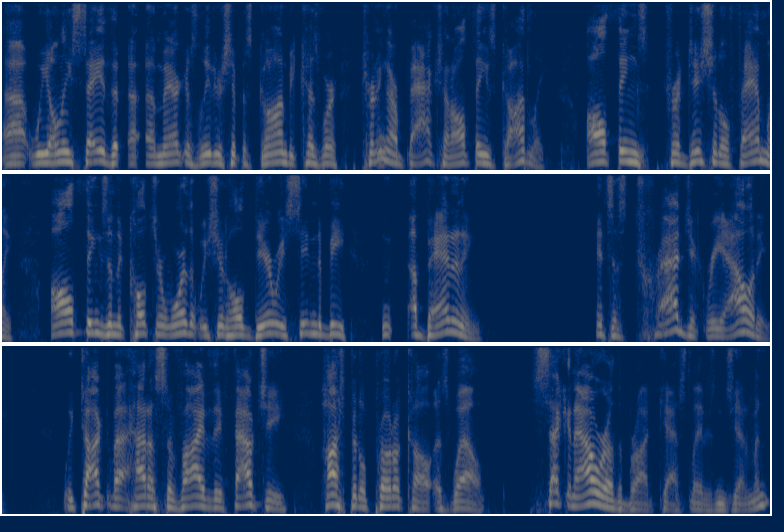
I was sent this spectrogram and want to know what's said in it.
Uh, we only say that uh, America's leadership is gone because we're turning our backs on all things godly, all things traditional family, all things in the culture war that we should hold dear. We seem to be abandoning. It's a tragic reality. We talked about how to survive the Fauci hospital protocol as well. Second hour of the broadcast, ladies and gentlemen.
